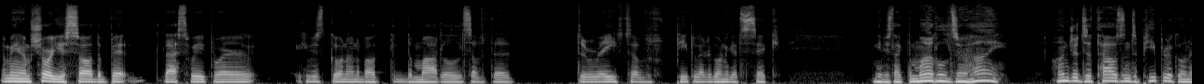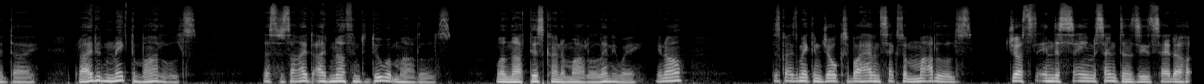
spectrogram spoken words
I mean, I'm sure you saw the bit last week where he was going on about the, models of the the rate of people that are going to get sick, and he was like, the models are high, hundreds of thousands of people are going to die, but I didn't make the models. That's just I'd I'd nothing to do with models. Well, not this kind of model anyway. You know, this guy's making jokes about having sex with models. Just in the same sentence, he said a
